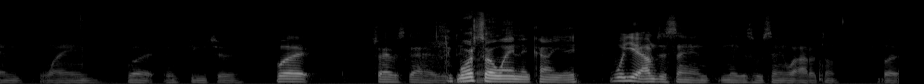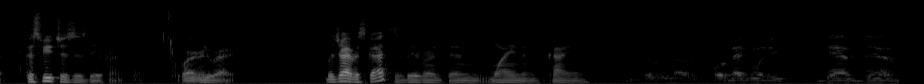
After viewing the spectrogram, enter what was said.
and Wayne, but in future. But Travis Scott has a More so Wayne than Kanye. Well, yeah, I'm just saying niggas who sing with auto tune, but because Futures is different. Word. You're right. But Travis Scott's is different than Wayne and Kanye. Well, maybe when these damn gyms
